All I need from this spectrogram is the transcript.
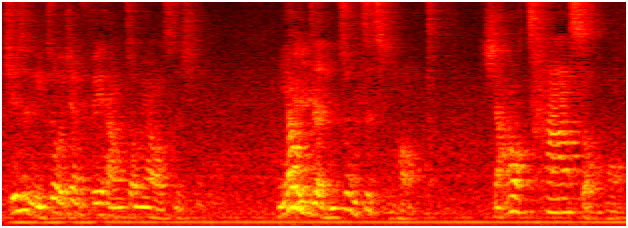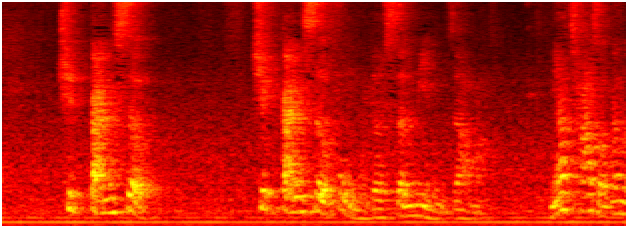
其实你做一件非常重要的事情，你要忍住自己哈，想要插手哈，去干涉，去干涉父母的生命，你知道吗？你要插手，但是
